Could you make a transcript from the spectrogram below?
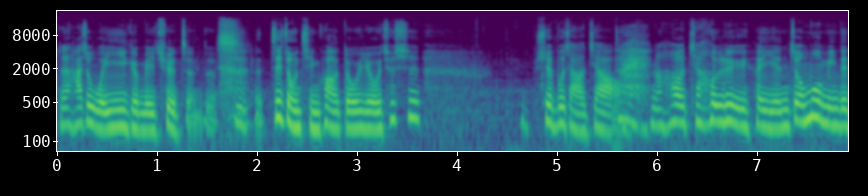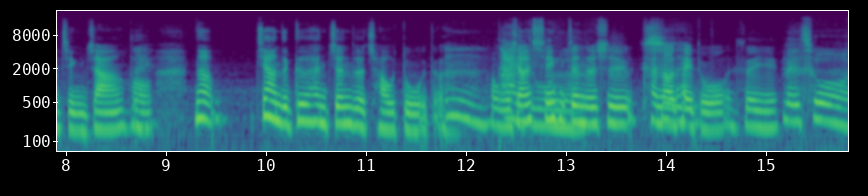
但他是唯一一个没确诊的，是。这种情况都有，就是睡不着觉，对，然后焦虑很严重，莫名的紧张，哦，那。这样的个案真的超多的，嗯，我相信真的是看到太多，所以。没错，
